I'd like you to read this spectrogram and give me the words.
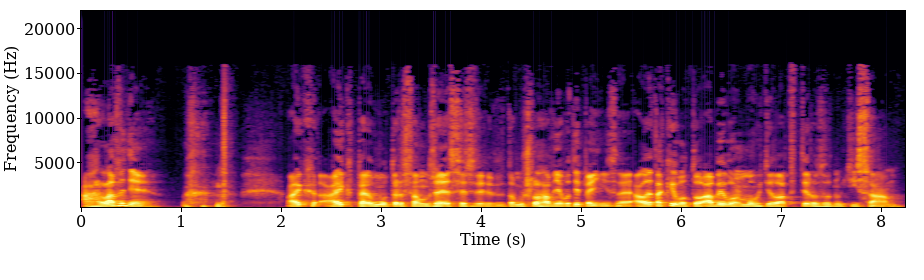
a hlavně Ike, Ike Perlmutter samozřejmě si tomu šlo hlavně o ty peníze, ale taky o to, aby on mohl dělat ty rozhodnutí sám.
